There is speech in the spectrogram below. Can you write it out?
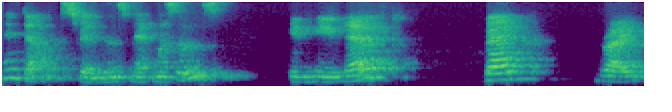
and down. Strengthens neck muscles. Inhale left, back, right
